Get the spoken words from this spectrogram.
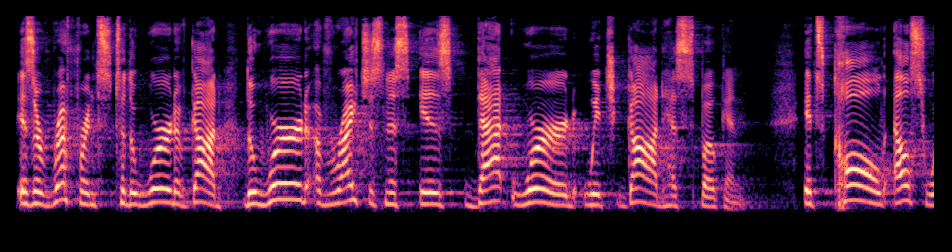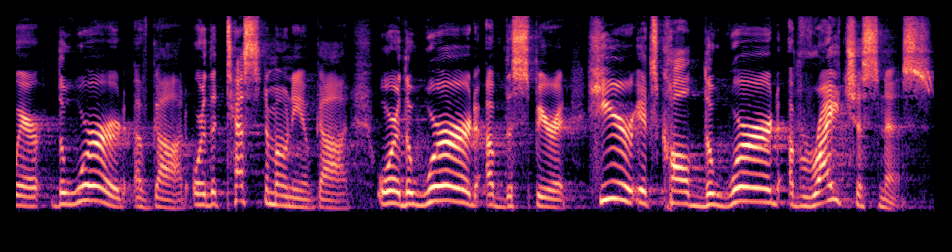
is a reference to the word of God. The word of righteousness is that word which God has spoken. It's called elsewhere the Word of God or the testimony of God or the Word of the Spirit. Here it's called the Word of righteousness.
